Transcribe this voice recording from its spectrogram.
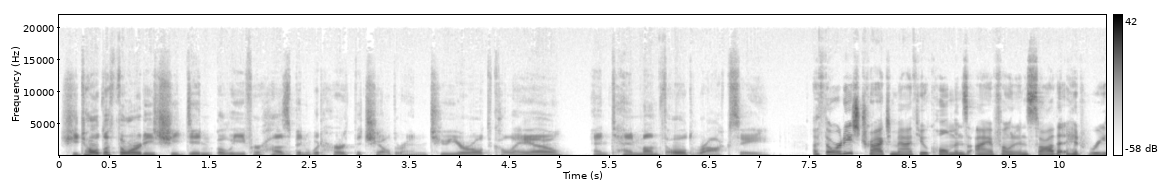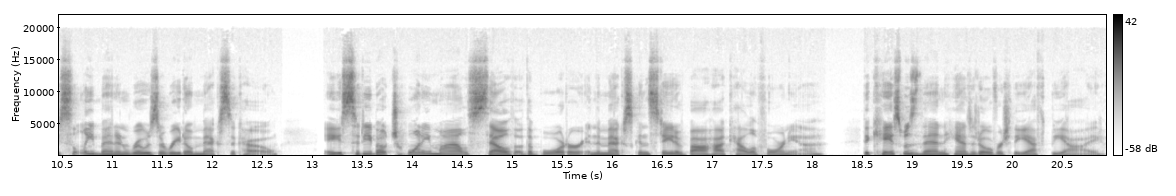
She told authorities she didn't believe her husband would hurt the children two year old Kaleo and 10 month old Roxy. Authorities tracked Matthew Coleman's iPhone and saw that it had recently been in Rosarito, Mexico, a city about 20 miles south of the border in the Mexican state of Baja California. The case was then handed over to the FBI.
